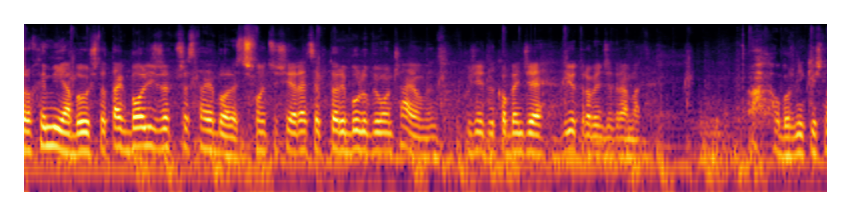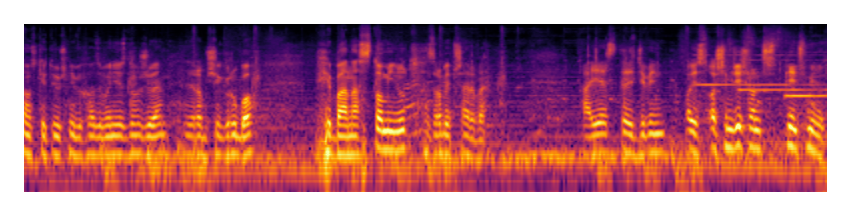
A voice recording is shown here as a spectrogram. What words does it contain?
trochę mija, bo już to tak boli, że przestaje boleć. W końcu się receptory bólu wyłączają, więc później tylko będzie, jutro będzie dramat. Ach, oborniki śląskie tu już nie wychodzę, bo nie zdążyłem. Robi się grubo. Chyba na 100 minut zrobię przerwę. A jest, e, dziewię- o, jest 85 minut.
